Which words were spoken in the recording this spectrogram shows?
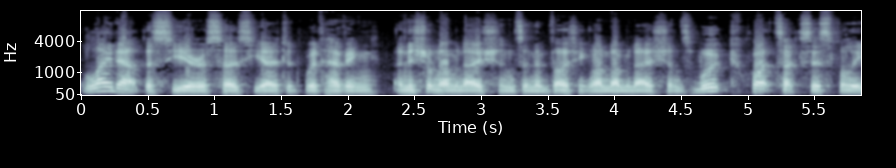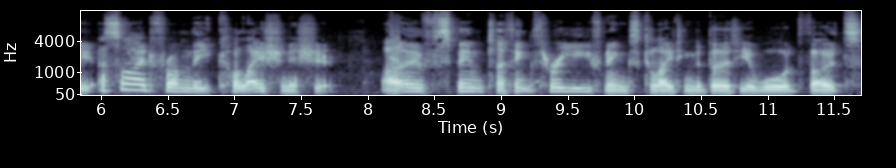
laid out this year associated with having initial nominations and then voting on nominations worked quite successfully, aside from the collation issue. I've spent, I think, three evenings collating the Bertie Award votes.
